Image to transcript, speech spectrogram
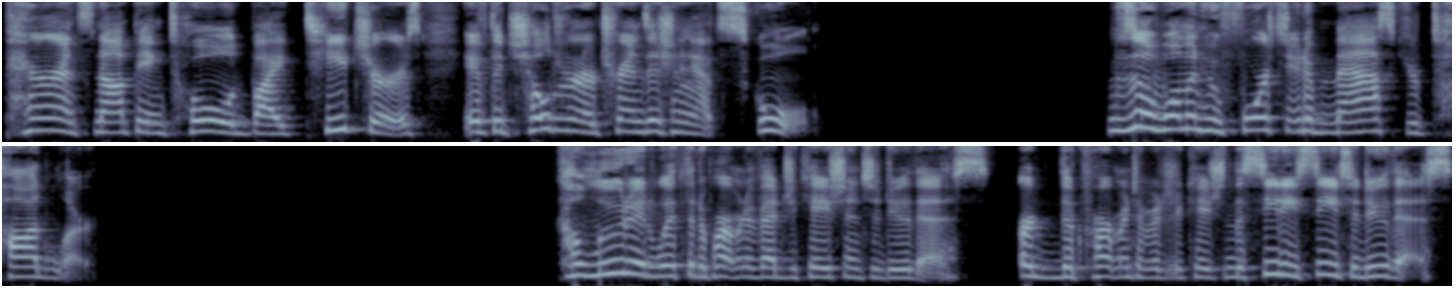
parents not being told by teachers if the children are transitioning at school. This is a woman who forced you to mask your toddler. Colluded with the Department of Education to do this, or the Department of Education, the CDC to do this.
